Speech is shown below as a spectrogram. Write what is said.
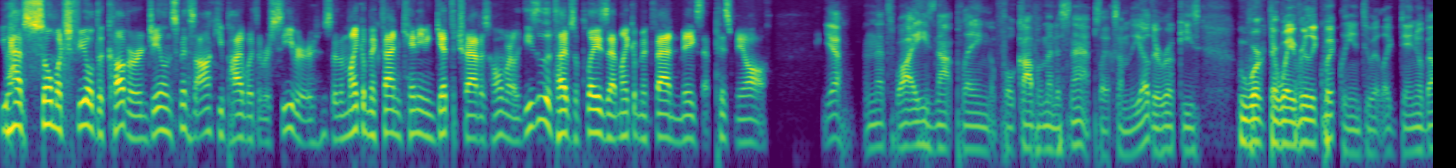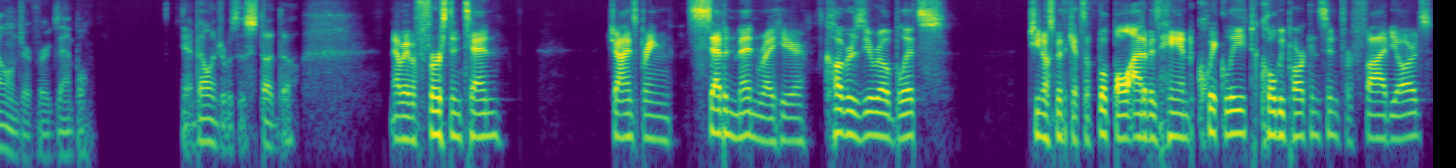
you have so much field to cover, and Jaylon Smith's occupied with the receiver, so the Micah McFadden can't even get to Travis Homer. Like these are the types of plays that Micah McFadden makes that piss me off. Yeah, and that's why he's not playing a full complement of snaps like some of the other rookies who worked their way really quickly into it, like Daniel Bellinger, for example. Yeah, Bellinger was a stud though. Now we have a first and ten Giants bring seven men right here. Cover zero blitz. Geno Smith gets a football out of his hand quickly to Colby Parkinson for five yards.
